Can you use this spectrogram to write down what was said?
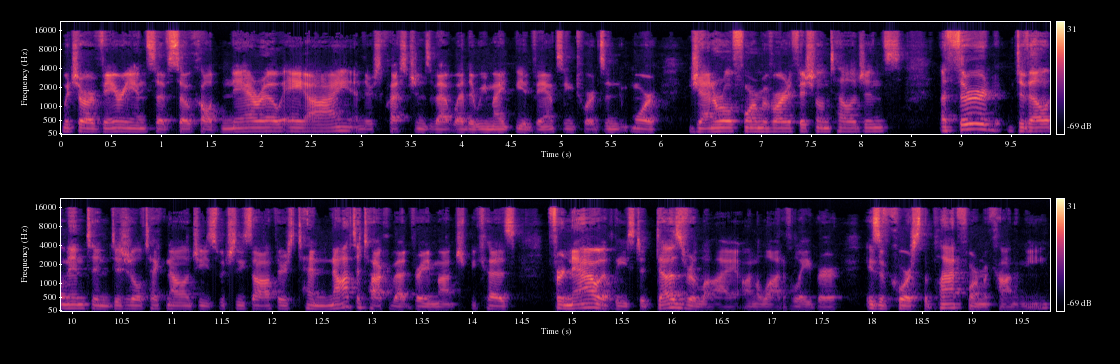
which are variants of so called narrow AI. And there's questions about whether we might be advancing towards a more general form of artificial intelligence. A third development in digital technologies, which these authors tend not to talk about very much because, for now at least, it does rely on a lot of labor, is of course the platform economy.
